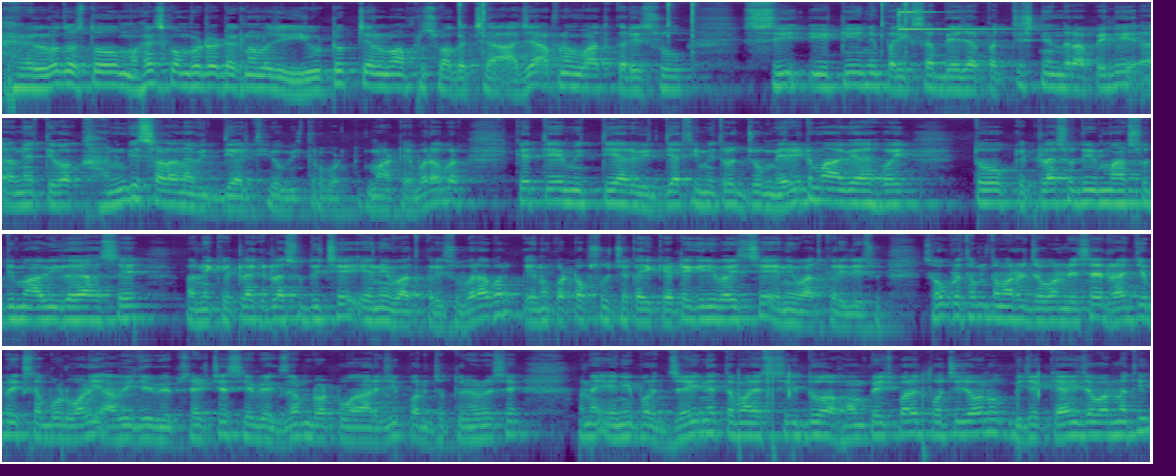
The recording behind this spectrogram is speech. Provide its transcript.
Hello દોસ્તો, Mahesh computer technology YouTube ચેનલમાં આપનું સ્વાગત છે. આજે આપણે વાત કરીશું સીઈટીની પરીક્ષા બે હજાર પચીસની અંદર આપેલી અને તેવા ખાનગી શાળાના વિદ્યાર્થીઓ મિત્રો માટે, બરાબર? કે તે મિત્યાર વિદ્યાર્થી મિત્રો, જો મેરિટમાં આવ્યા હોય તો કેટલા સુધી માર્ચ સુધીમાં આવી ગયા હશે અને કેટલા કેટલા સુધી છે એની વાત કરીશું, બરાબર? એનો કટ ઓફ શું છે, કઈ કેટેગરી વાઇઝ છે, એની વાત કરી દઈશું. સૌપ્રથમ તમારે જવાનું રહેશે રાજ્ય પરીક્ષા બોર્ડવાળી આવી જે વેબસાઇટ છે સેવ એક્ઝામ ડોટ ઓઆરજી પર જતું છે અને એની પર જઈને તમારે સીધું આ હોમ પર જ પહોંચી જવાનું, બીજે ક્યાંય જવાનું નથી.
